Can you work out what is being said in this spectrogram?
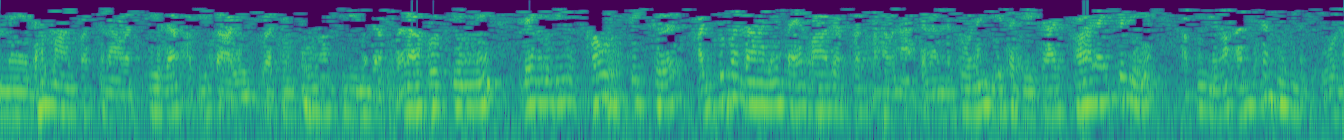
මේ ධර්මානුපස්සනාව කියලා අපි සායුත් වශයෙන් පුහුණු කිරීමට බලාපොරොත්තු වෙන්නේ දැන් ඉතින් කවුරුත් එක්ක අදුම ගානේ පැය භාගයක්වත් භාවනා කරන්න ඕනේ ඒකදී කාලය ඉතින් අපි වෙන අන්තර්ගත ඕන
